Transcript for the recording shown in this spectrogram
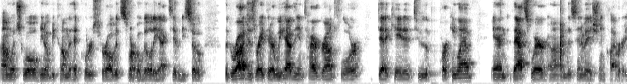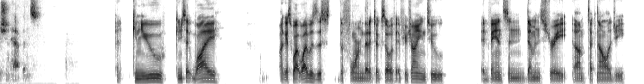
um, which will you know become the headquarters for all of its smart mobility activity. So the garage is right there. We have the entire ground floor dedicated to the parking lab, and that's where um, this innovation and collaboration happens. Can you can you say why I guess why why was this the form that it took? So if, if you're trying to advance and demonstrate um, technology,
